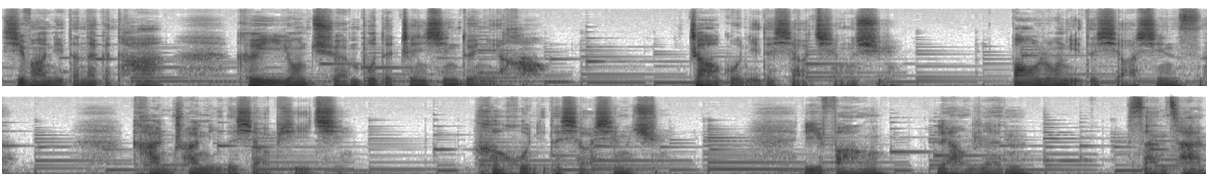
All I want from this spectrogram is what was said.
希望你的那个他，可以用全部的真心对你好，照顾你的小情绪，包容你的小心思，看穿你的小脾气，呵护你的小兴趣，以防两人三餐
